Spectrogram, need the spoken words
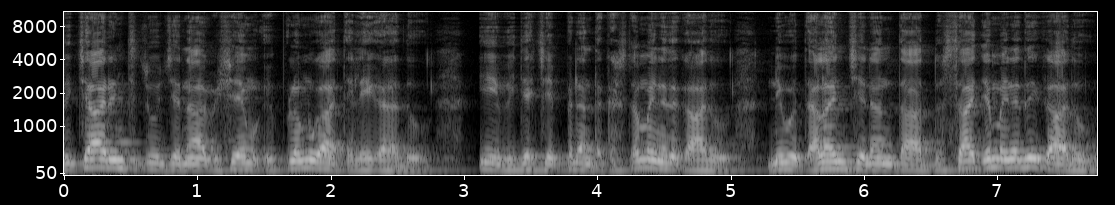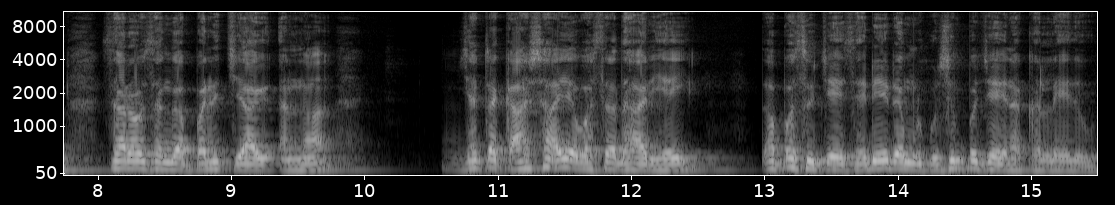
విచారించి చూచిన విషయం విప్లముగా తెలియగలదు. ఈ విద్య చెప్పినంత కష్టమైనది కాదు. నీవు తలంచినంత దుస్సాధ్యమైనది కాదు. సర్వసంగ పరిత్యాగి అన్న జట కాషాయ వస్త్రధారి అయి తపస్సు చే శరీరమును కుసింపచేయనక్కర్లేదు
